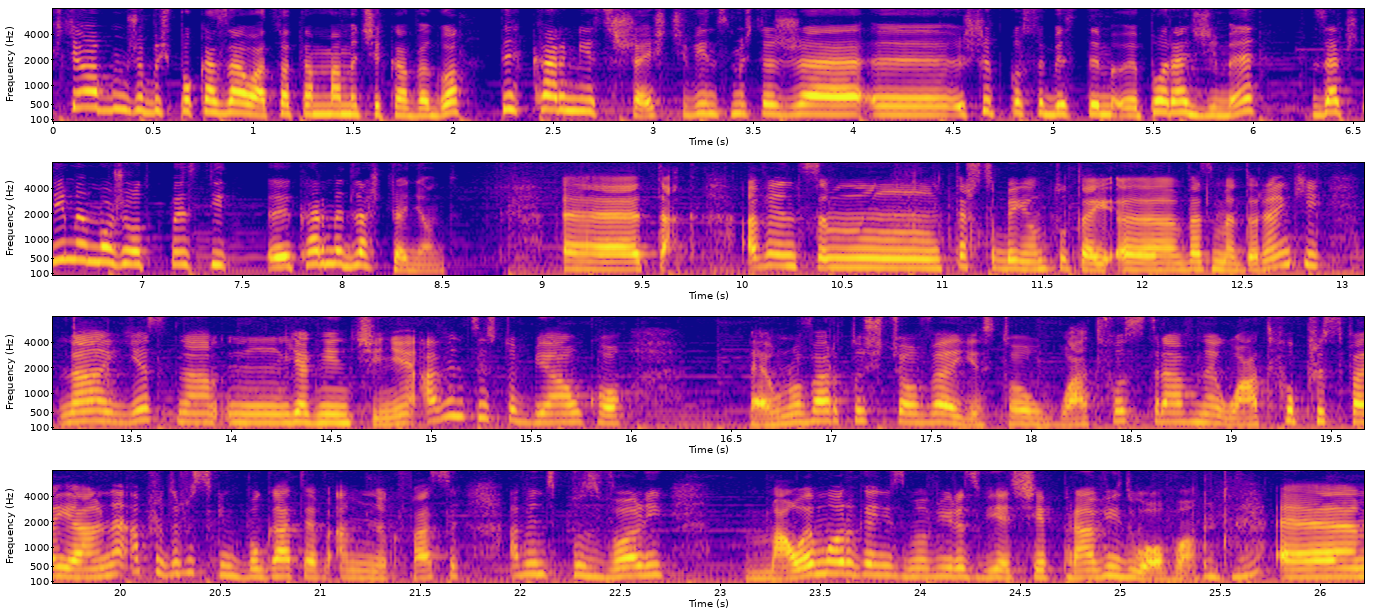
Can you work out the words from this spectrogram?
Chciałabym, żebyś pokazała, co tam mamy ciekawego. Tych karm jest sześć, więc myślę, że e, szybko sobie z tym e, poradzimy. Zacznijmy może od kwestii e, karmy dla szczeniąt. E, tak, a więc mm, też sobie ją tutaj e, wezmę do ręki. Na, jest na mm, jagnięcinie, a więc jest to białko pełnowartościowe, jest to łatwostrawne, łatwo przyswajalne, a przede wszystkim bogate w aminokwasy, a więc pozwoli małemu organizmowi rozwijać się prawidłowo. Em,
